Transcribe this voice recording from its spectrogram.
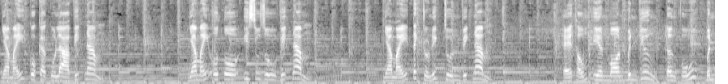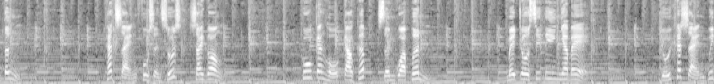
Nhà máy Coca-Cola Việt Nam. Nhà máy ô tô Isuzu Việt Nam. Nhà máy Techtronic Tool Việt Nam. Hệ thống Ion Bình Dương, Tân Phú, Bình Tân. Khách sạn Fusion Suites Sài Gòn. Khu căn hộ cao cấp Sun Metro City Nhà Bè Chuỗi khách sạn Win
